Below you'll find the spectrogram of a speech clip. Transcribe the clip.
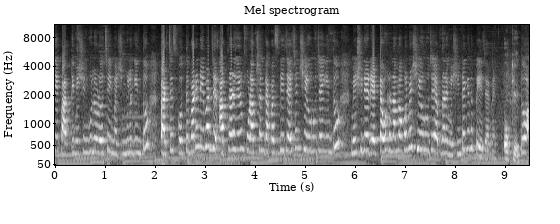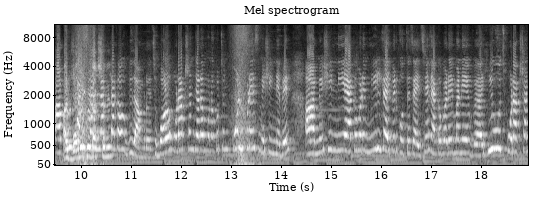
যে পাত্তি মেশিনগুলো রয়েছে এই মেশিনগুলো কিন্তু পারচেস করতে পারেন। এবার যে আপনারা যেরকম প্রোডাকশন ক্যাপাসিটি চাইছেন সেই অনুযায়ী কিন্তু মেশিনের রেটটা ওঠানামা করবে সেই অনুযায়ী আপনারা মেশিনটা কিন্তু পেয়ে যাবেন। Okay. তো আপনার? টাকা অব্দি দাম রয়েছে। বড় প্রোডাকশন যারা মনে করছেন কোল্ড প্রেস মেশিন নেবেন মেশিন নিয়ে একেবারে মিল টাইপের করতে চাইছেন একেবারে মানে হিউজ প্রোডাকশন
